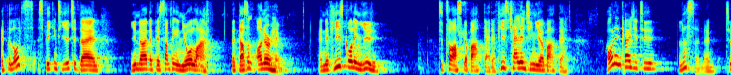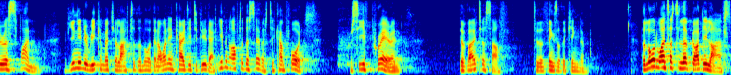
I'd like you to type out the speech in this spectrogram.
If the Lord's speaking to you today and you know that there's something in your life that doesn't honor Him, and if He's calling you to task about that, if He's challenging you about that, I want to encourage you to listen and to respond. If you need to recommit your life to the Lord, then I want to encourage you to do that, even after the service, to come forward, receive prayer, and devote yourself to the things of the kingdom. The Lord wants us to live godly lives,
